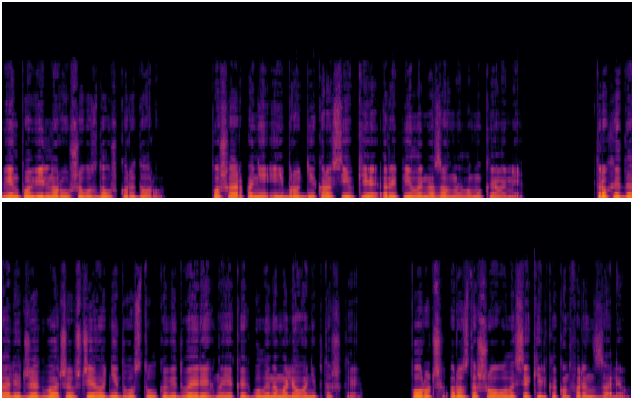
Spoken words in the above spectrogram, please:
Він повільно рушив уздовж коридору. Пошарпані і брудні кросівки рипіли на зогнилому килимі. Трохи далі Джек бачив ще одні двостулкові двері, на яких були намальовані пташки. Поруч розташовувалися кілька конференц-залів.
